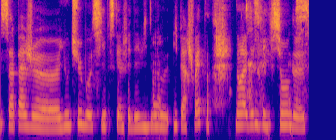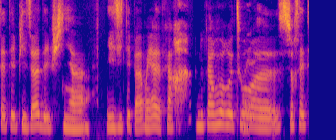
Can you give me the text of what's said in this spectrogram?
sa page euh, YouTube aussi, parce qu'elle fait des vidéos hyper chouettes dans la description de cet épisode. Et puis, n'hésitez pas, à faire, nous faire vos retours sur cet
